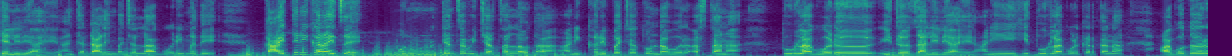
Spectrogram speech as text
केलेली आहे. आणि त्या डाळिंबाच्या लागवडीमध्ये काहीतरी करायचं आहे म्हणून त्यांचा विचार चालला होता. आणि खरीपाच्या तोंडावर असताना तूर लागवड इथं झालेली आहे. आणि ही तूर लागवड करताना अगोदर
